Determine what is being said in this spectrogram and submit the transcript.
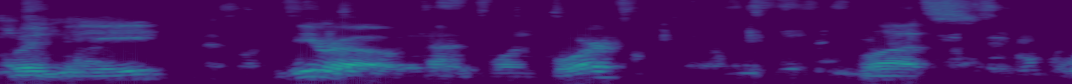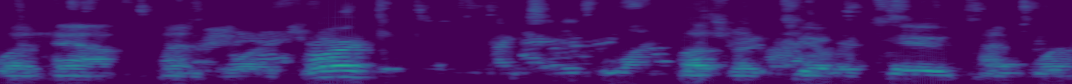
would be zero times one fourth plus one half times one fourth plus root two over two times one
